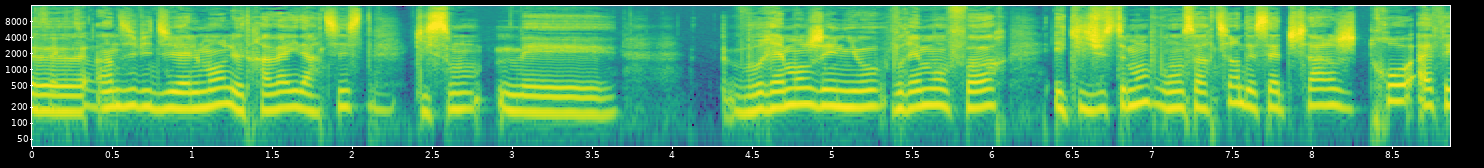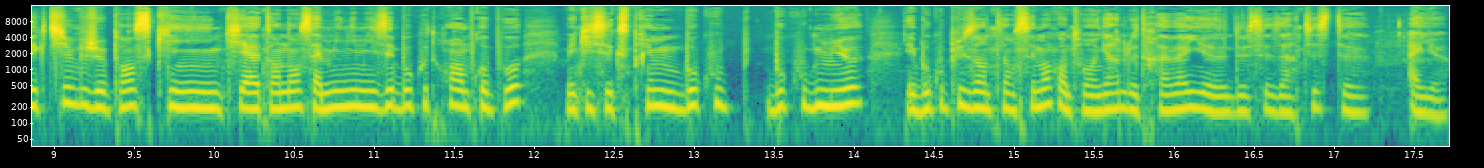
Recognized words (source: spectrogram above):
euh, individuellement le travail d'artistes qui sont mais vraiment géniaux, vraiment forts, et qui justement pourront sortir de cette charge trop affective, je pense, qui, qui a tendance à minimiser beaucoup trop un propos, mais qui s'exprime beaucoup, beaucoup mieux et beaucoup plus intensément quand on regarde le travail euh, de ces artistes euh, ailleurs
